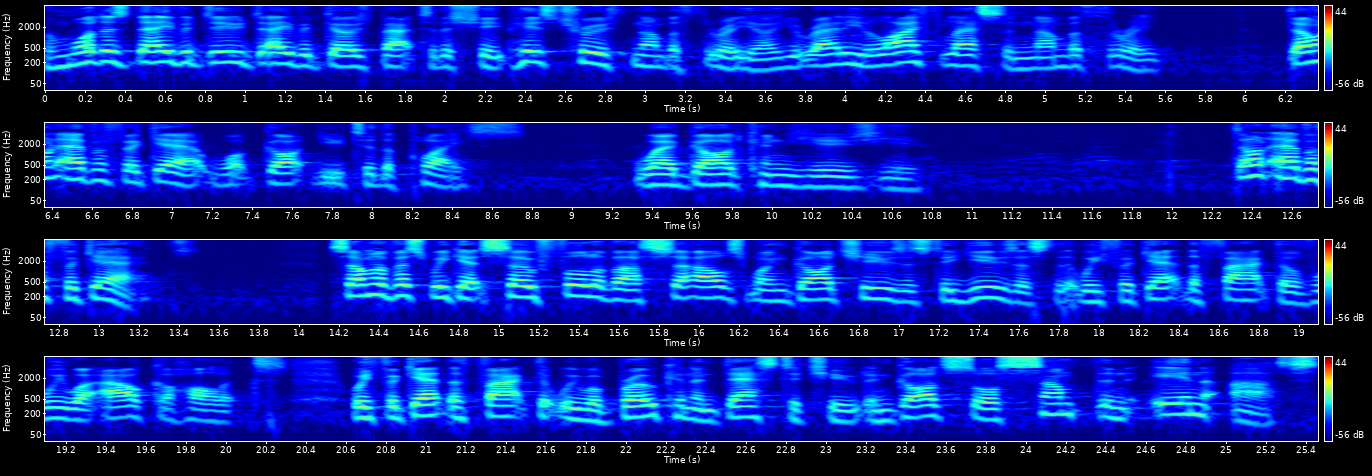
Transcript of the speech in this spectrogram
And what does David do? David goes back to the sheep. Here's truth number three. Are you ready? Life lesson number three. Don't ever forget what got you to the place where God can use you. Don't ever forget. Some of us, we get so full of ourselves when God chooses to use us that we forget the fact of we were alcoholics. We forget the fact that we were broken and destitute, and God saw something in us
